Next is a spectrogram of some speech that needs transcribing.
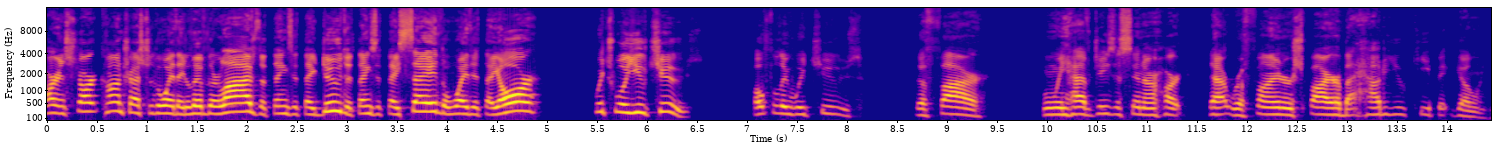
are in stark contrast to the way they live their lives, the things that they do, the things that they say, the way that they are. Which will you choose? Hopefully, we choose the fire when we have Jesus in our heart, that refiner's fire. But how do you keep it going?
